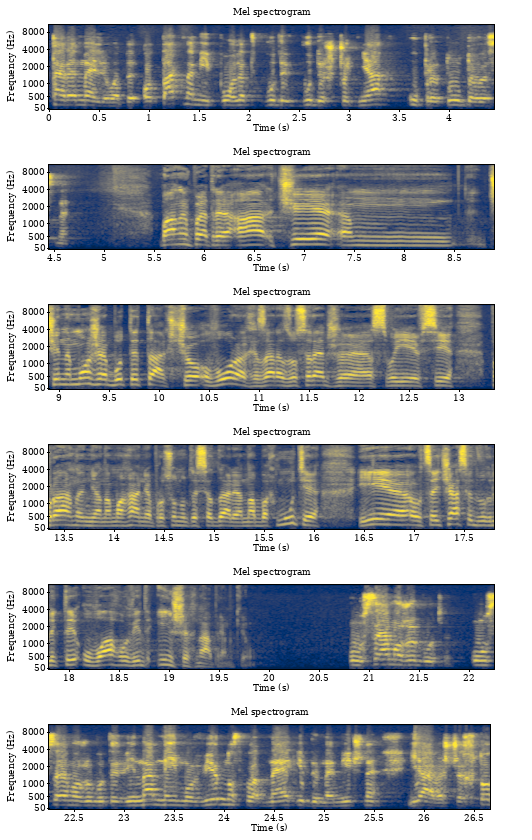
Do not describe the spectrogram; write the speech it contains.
перемелювати. Отак, на мій погляд, буде, буде щодня у притул до весни. Пане Петре, а чи, ем, чи не може бути так, що ворог зараз зосереджує свої всі прагнення, намагання просунутися далі на Бахмуті, і в цей час відволікти увагу від інших напрямків? Усе може бути. Усе може бути. Війна неймовірно складне і динамічне явище. Хто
